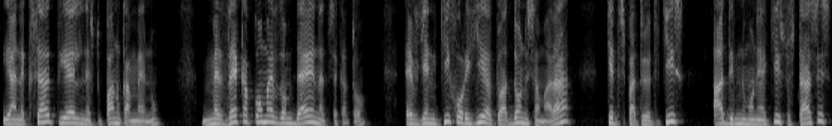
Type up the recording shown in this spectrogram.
οι ανεξάρτητοι Έλληνες του Πάνου Καμένου με 10,71%, ευγενική χορηγία του Αντώνη Σαμαρά και της πατριωτικής αντιμνημονιακής του στάσης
